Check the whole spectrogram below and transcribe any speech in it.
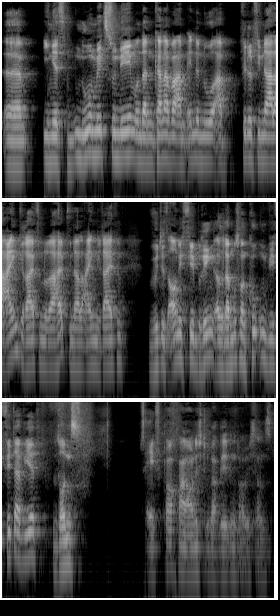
äh, ihn jetzt nur mitzunehmen und dann kann aber am Ende nur ab Viertelfinale eingreifen oder Halbfinale eingreifen, wird jetzt auch nicht viel bringen. Also da muss man gucken, wie fit er wird. Sonst safe. Braucht man auch nicht drüber reden, glaube ich, sonst,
